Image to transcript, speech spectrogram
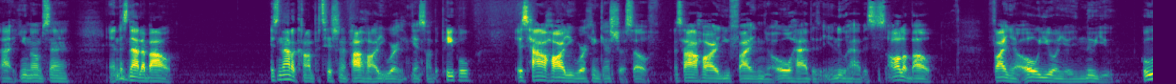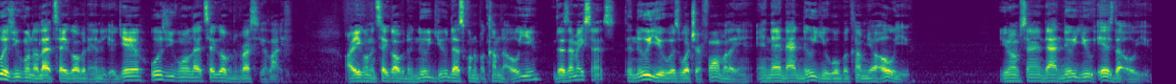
Like, you know what I'm saying? And it's not about. It's not a competition of how hard you work against other people it's how hard you work against yourself. It's how hard you fighting your old habits and your new habits. It's all about fighting your old you and your new you. Who is you going to let take over the end of your year? Who is you going to let take over the rest of your life? Are you going to take over the new you that's going to become the old you? Does that make sense? The new you is what you're formulating, and then that new you will become your old you. You know what I'm saying? That new you is the old you.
